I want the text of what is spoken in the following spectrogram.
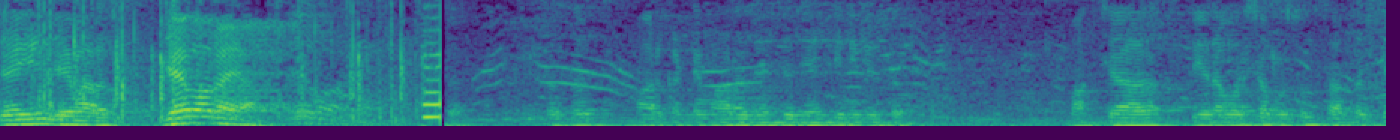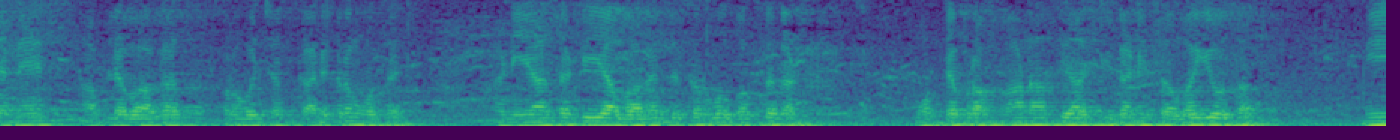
जय हिंद जय महाराज जय वावराया. तसंच मार्कंडे महाराज यांच्या जयंतीनिमित्त मागच्या तेरा वर्षापासून सातत्याने आपल्या भागात प्रवचन कार्यक्रम होत आहेत. आणि यासाठी या भागातले सर्व भक्तगण मोठ्या प्रमाणात या ठिकाणी सहभागी होतात. मी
